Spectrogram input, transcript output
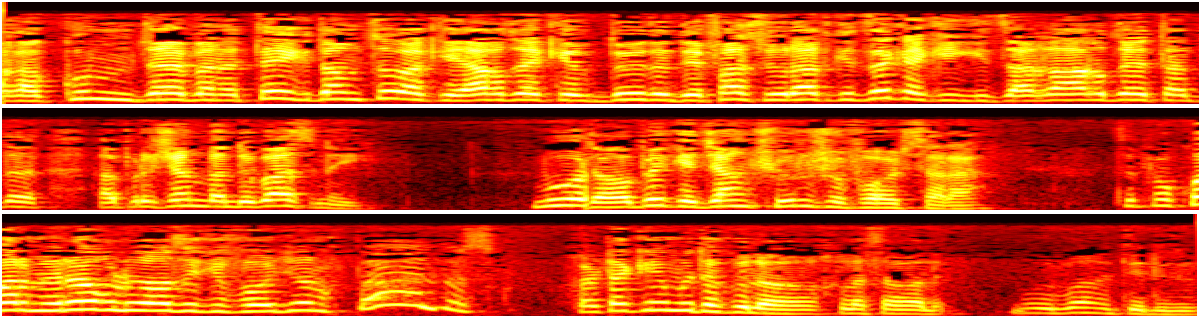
هغه کوم ځای باندې ته اقدام څه وکړي هغه ځای کې دوی د دفاع صورت کې ځکه کېږي چې هغه هغه ځای ته د اپریشن بندوبست نه وي مو دوبه کې جنگ شروع شو فوج سره ته په کور مې راغلو هغه ځای کې فوجان خپل بس خټکې مو ته کوله خلاصواله موربانه تیریدو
